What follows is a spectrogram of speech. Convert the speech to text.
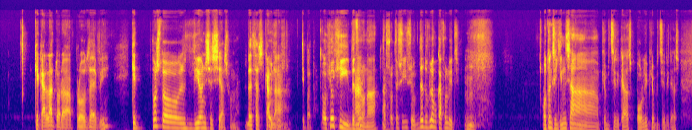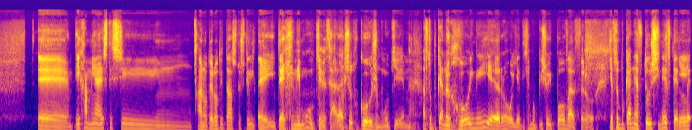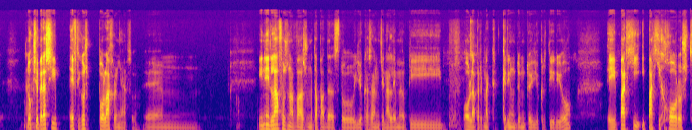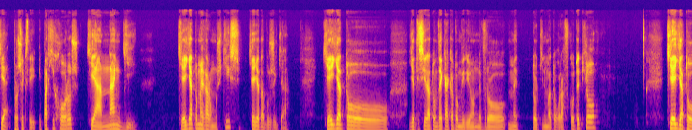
και καλά τώρα προοδεύει και πώς το βιώνεις εσύ ας πούμε; Δεν θες καν Όχι, να- όχι. τίποτα. Όχι, όχι, δεν Α, θέλω να. ας. Θα σου θα σου εξηγήσω. Δεν το βλέπω καθόλου έτσι. Μμμ. Όταν ξεκίνησα πιο πιτσιρικάς, πολύ πιο πιτσιρικάς, ε, είχα μία αίσθηση μ, ανωτερότητας του στυλ ε, η τέχνη μου και θα αλλάξω τον κόσμο και μ, Ναι. αυτό που κάνω εγώ είναι ιερό γιατί είχε από πίσω υπόβαθρο και αυτό που κάνει αυτό είναι ευτελέ. Το έχω ξεπεράσει ευτυχώς πολλά χρόνια αυτό. Ε, μ, είναι λάθος να βάζουμε τα πάντα στο ίδιο καζάνι και να λέμε ότι όλα πρέπει να κρίνονται με το ίδιο κριτήριο. Ε, υπάρχει, υπάρχει χώρος και, προσέξτε, υπάρχει χώρος και ανάγκη και για το μέγαρο μουσικής και για τα μπουζούκια. Και για, το, για τη σειρά των 10 εκατομμυρίων ευρώ με το κινηματογραφικό τέτοιο και για το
